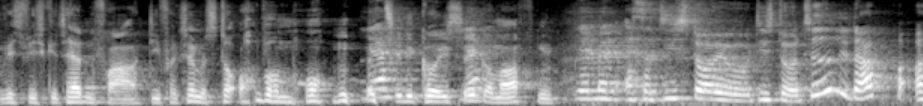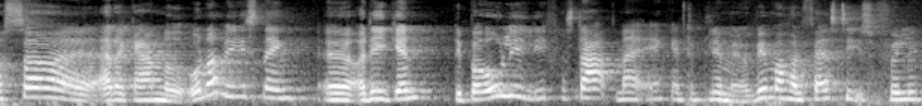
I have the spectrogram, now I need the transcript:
hvis vi skal tage den fra, de for eksempel står op om morgenen, ja. til de går i sæk ja. om aftenen? Jamen, altså, de står jo de står tidligt op, og så øh, er der gerne noget undervisning, øh, og det er igen det boglige lige fra starten af, ikke? det bliver man jo ved med at holde fast i selvfølgelig.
